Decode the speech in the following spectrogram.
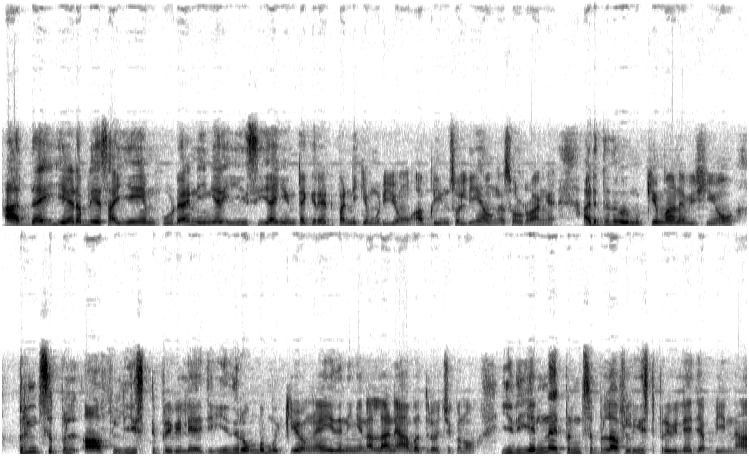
அதை ஏடபிள்யூஎஸ் ஐஏஎம் கூட நீங்க ஈஸியா இன்டகிரேட் பண்ணிக்க முடியும். அப்படின்னு சொல்லி அவங்க சொல்றாங்க. அடுத்தது ஒரு முக்கியமான விஷயம் பிரின்சிபிள் ஆஃப் லீஸ்ட் ப்ரிவிலேஜ் இது ரொம்ப முக்கியங்க. இதை நீங்கள் நல்லா ஞாபகத்தில் வச்சுக்கணும். இது என்ன பிரின்சிபிள் ஆஃப் லீஸ்ட் ப்ரிவிலேஜ் அப்படின்னா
